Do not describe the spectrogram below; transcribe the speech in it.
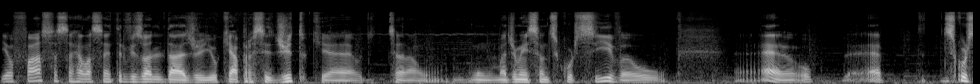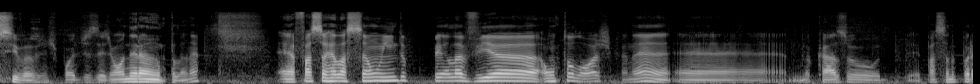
E eu faço essa relação entre visualidade e o que há para ser dito, que é, será um, uma dimensão discursiva ou é, ou, é, discursiva, a gente pode dizer, de uma maneira ampla, né? É, faço a relação indo pela via ontológica, né? É, no caso, passando por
